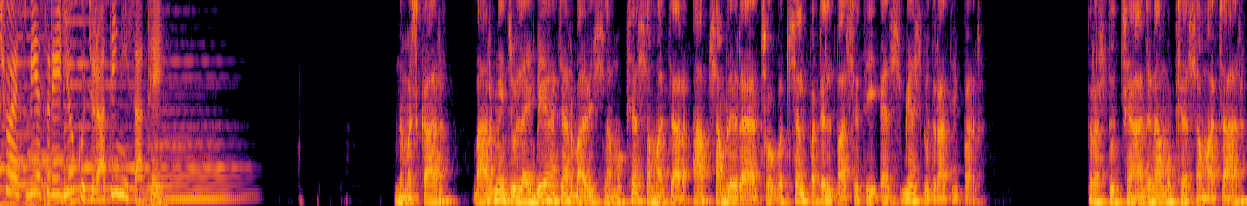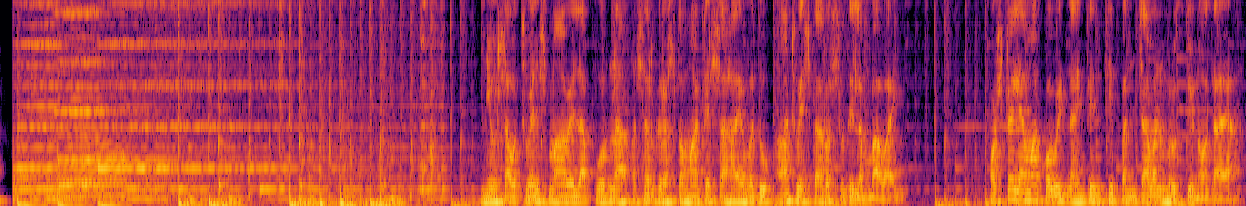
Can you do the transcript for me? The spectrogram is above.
આપ છો SBS radio ગુજરાતીની સાથે. નમસ્કાર. બારમી જુલાઈ બે હજાર બાવીસના મુખ્ય સમાચાર આપ સાંભળી રહ્યા છો વત્સલ પટેલ પાસેથી SBS ગુજરાતી પર. પ્રસ્તુત છે આજના મુખ્ય સમાચાર. ન્યૂ સાઉથ વેલ્સમાં આવેલા પૂરના અસરગ્રસ્તો માટે સહાય વધુ આઠ વિસ્તારો સુધી લંબાવાઈ. ઓસ્ટ્રેલિયામાં કોવિડ નાઇન્ટીનથી પંચાવન મૃત્યુ નોંધાયા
